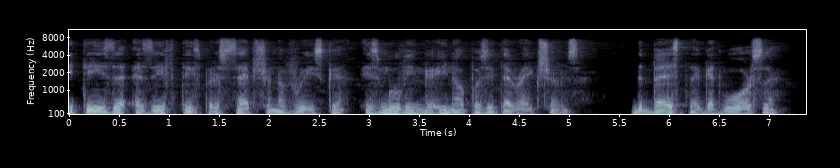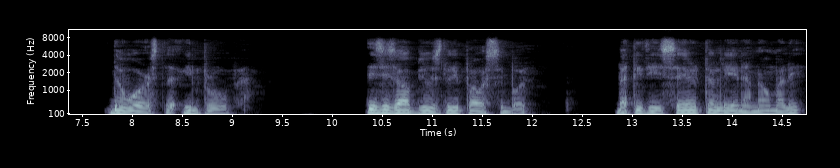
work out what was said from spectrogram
It is as if this perception of risk is moving in opposite directions. The best get worse, the worst improve. This is obviously possible, but it is certainly an anomaly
